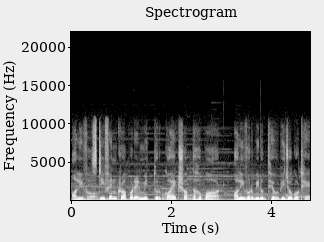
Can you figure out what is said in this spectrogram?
অলিভো। স্টিফেন ক্রপরের মৃত্যুর কয়েক সপ্তাহ পর অলিভোর বিরুদ্ধে অভিযোগ ওঠে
